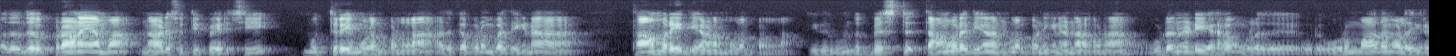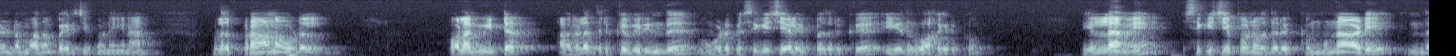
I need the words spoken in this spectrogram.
அது வந்து பிராணாயாமா நாடி சுத்தி பயிற்சி முத்திரை மூலம் பண்ணலாம். அதுக்கப்புறம் பார்த்தீங்கன்னா தாமரை தியானம் மூலம் பண்ணலாம். இது வந்து பெஸ்ட்டு தாமரை தியானம் மூலம் பண்ணிங்கன்னா என்ன ஆகும்னா உடனடியாக உங்களது ஒரு ஒரு மாதம் அல்லது இரண்டு மாதம் பயிற்சி பண்ணிங்கன்னா உங்களது பிராண உடல் பல மீட்டர் அகலத்திற்கு விரிந்து உங்களுக்கு சிகிச்சை அளிப்பதற்கு ஏதுவாக இருக்கும். எல்லாமே சிகிச்சை பண்ணுவதற்கு முன்னாடி இந்த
